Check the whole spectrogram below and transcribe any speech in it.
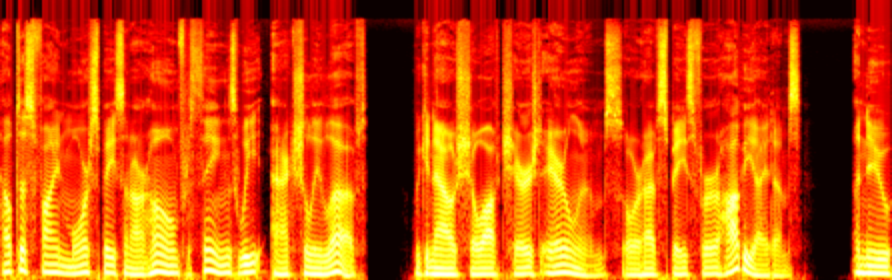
helped us find more space in our home for things we actually loved. We can now show off cherished heirlooms or have space for hobby items. A new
